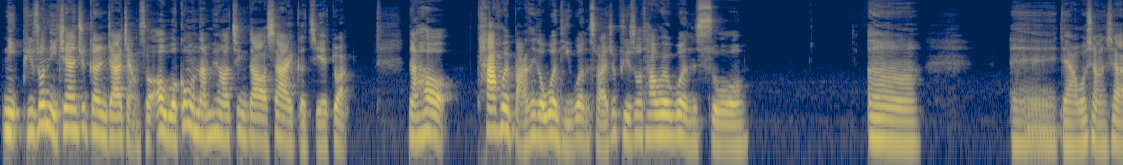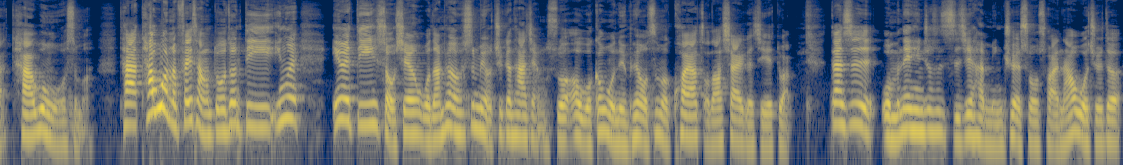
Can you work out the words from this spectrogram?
你，比如说你现在去跟人家讲说，哦，我跟我男朋友要进到下一个阶段，然后他会把那个问题问出来。就比如说他会问说，嗯。哎，等下，我想一下，他问我什么？他他问了非常多。就第一，因为因为第一，首先我男朋友是没有去跟他讲说，哦，我跟我女朋友这么快要走到下一个阶段。但是我们那天就是直接很明确说出来。然后我觉得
